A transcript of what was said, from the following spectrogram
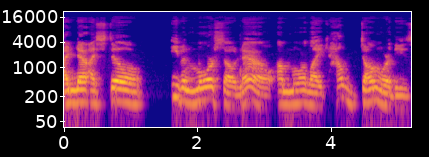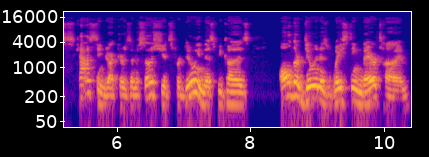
I know I still even more so now. I'm more like, how dumb were these casting directors and associates for doing this? Because all they're doing is wasting their time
